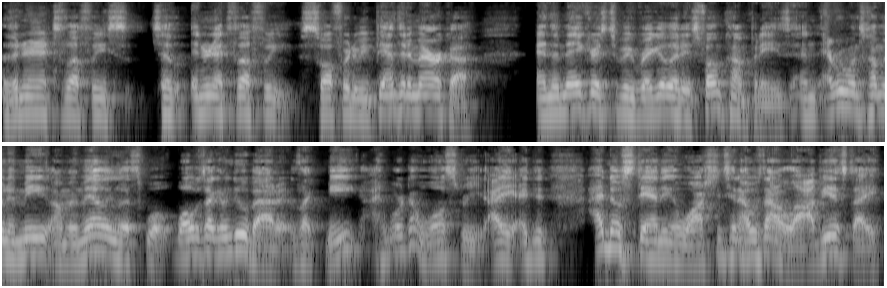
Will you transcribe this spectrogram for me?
of internet telephony, internet telephony software to be banned in America and the makers to be regulated as phone companies. And everyone's coming to me on my mailing list. Well, what was I going to do about it? It's like me. I worked on Wall Street. I, I, did. I had no standing in Washington. I was not a lobbyist. I,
